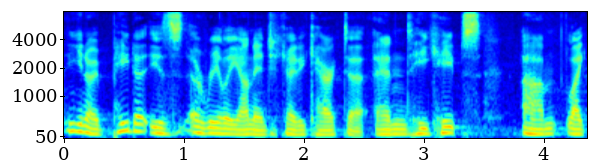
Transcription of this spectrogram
you know Peter is a really uneducated character, and he keeps um, like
